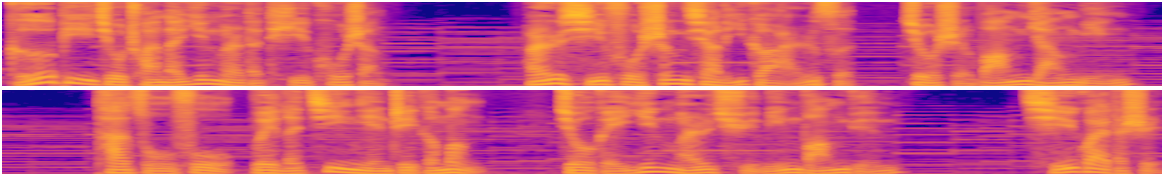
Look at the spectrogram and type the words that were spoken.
隔壁就传来婴儿的啼哭声，儿媳妇生下了一个儿子，就是王阳明。他祖父为了纪念这个梦，就给婴儿取名王云。奇怪的是。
